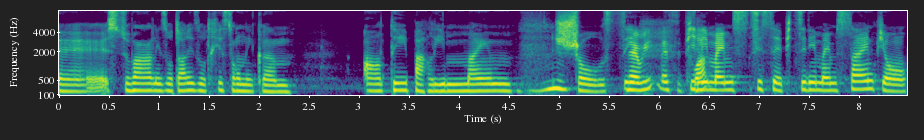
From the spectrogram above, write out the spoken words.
euh, souvent, les auteurs, les autrices, on est comme hantés par les mêmes choses. tu sais. Ben oui, ben c'est Puis les mêmes, c'est ça, puis les mêmes scènes, puis on,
